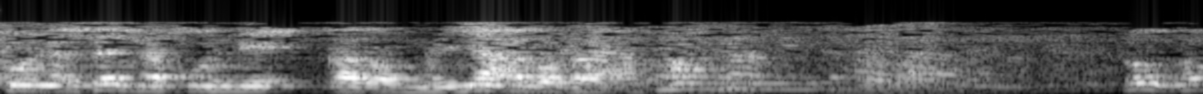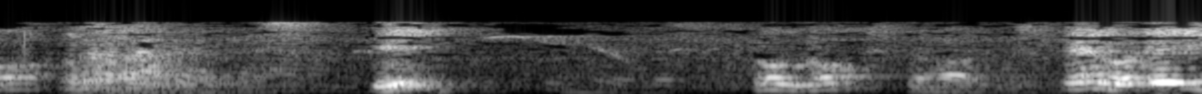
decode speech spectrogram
92ခုနှစ်ကတော့မရတော့တာအမှန်ဟုတ်ပါဘူးဟုတ်နော်ဟုတ်ပါဘူးဟင် ဟုတ်နော်အဲ့တော့အဲ့ဒီ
